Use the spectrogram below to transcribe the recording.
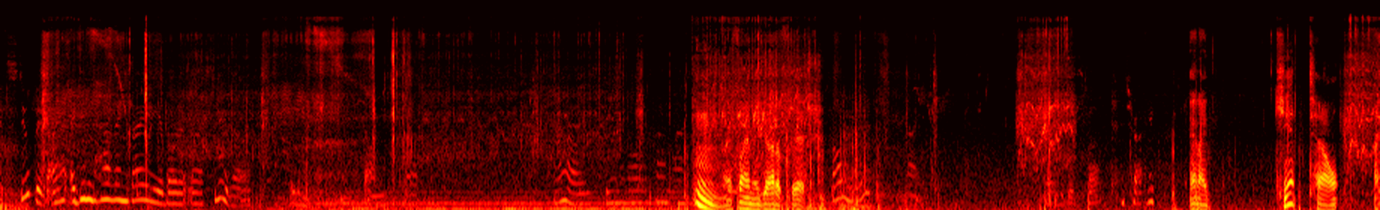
It's stupid. I, I didn't have anxiety about it last year, though. It's dumb stuff. Yeah, I was doing it all the time last Mm, I finally got a fish. Oh. Nice. That was a good spot to try. and I can't tell. I,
